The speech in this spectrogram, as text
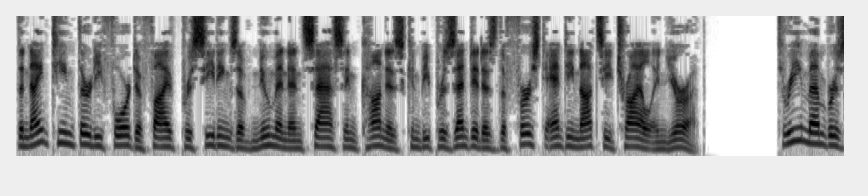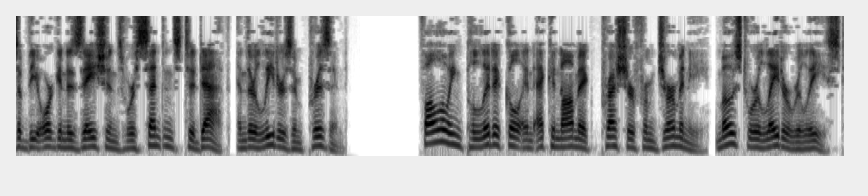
The 1934–5 proceedings of Neumann and Sass in Kaunas can be presented as the first anti-Nazi trial in Europe. Three members of the organizations were sentenced to death, and their leaders imprisoned. Following political and economic pressure from Germany, most were later released.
